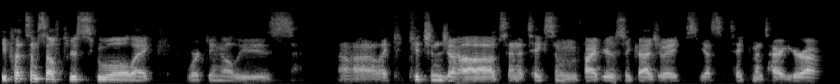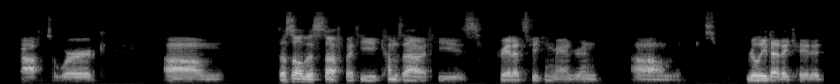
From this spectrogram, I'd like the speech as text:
he puts himself through school like working all these uh, like kitchen jobs and it takes him five years to graduate he has to take an entire year off to work um, does all this stuff, but he comes out, he's great at speaking Mandarin, um, really dedicated.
